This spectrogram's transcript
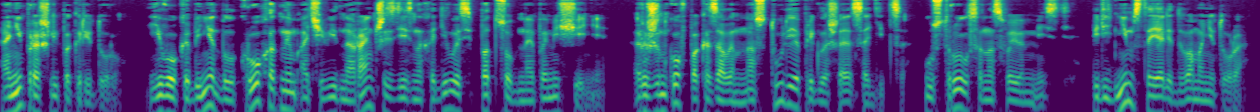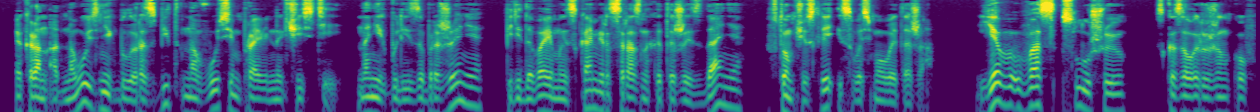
Они прошли по коридору. Его кабинет был крохотным, очевидно, раньше здесь находилось подсобное помещение. Рыженков показал им на стулья, приглашая садиться. Устроился на своем месте. Перед ним стояли два монитора. Экран одного из них был разбит на восемь правильных частей. На них были изображения, передаваемые с камер с разных этажей здания, в том числе и с восьмого этажа. «Я вас слушаю», — сказал Рыженков.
